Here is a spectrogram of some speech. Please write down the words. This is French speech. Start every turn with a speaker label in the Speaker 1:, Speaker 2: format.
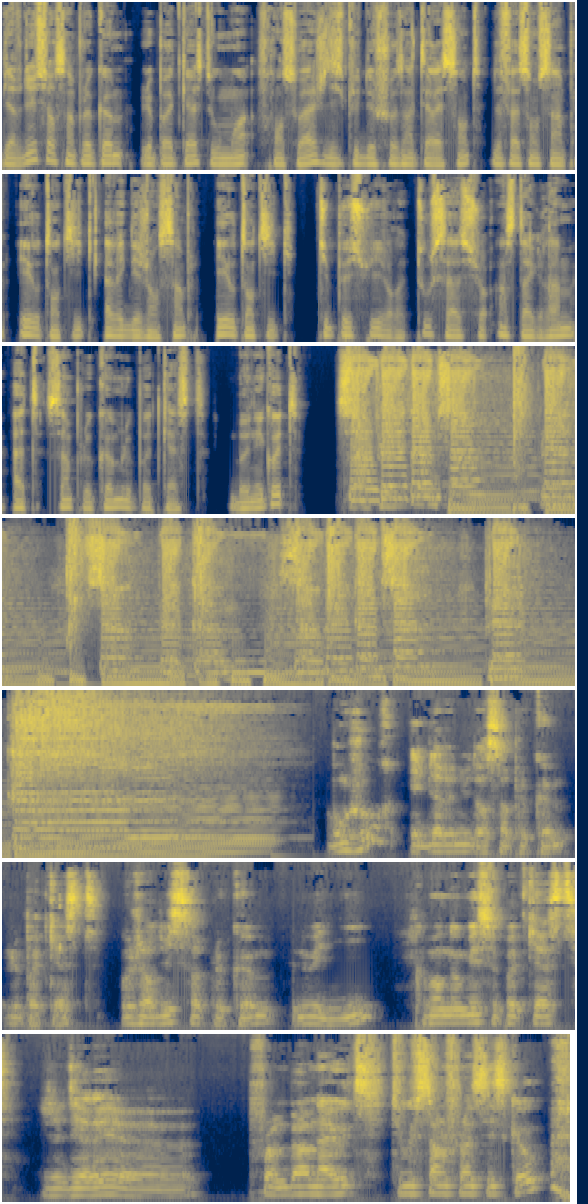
Speaker 1: Bienvenue sur Simplecom, le podcast où moi, François, je discute de choses intéressantes de façon simple et authentique avec des gens simples et authentiques. Tu peux suivre tout ça sur Instagram, at Simplecom le podcast. Bonne écoute
Speaker 2: Simple comme simple, simple comme, simple comme simple comme.
Speaker 3: Bonjour et bienvenue dans Simplecom, le podcast. Aujourd'hui, Simplecom, Noémie. Comment nommer ce podcast? Je dirais euh, From Burnout to San Francisco.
